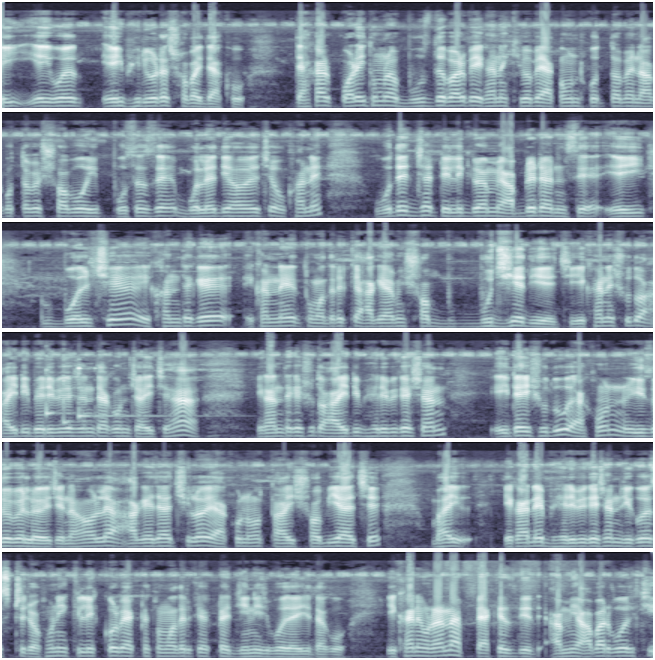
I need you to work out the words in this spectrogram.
এই এই এই ভিডিওটা সবাই দেখো। দেখার পরেই তোমরা বুঝতে পারবে এখানে কীভাবে অ্যাকাউন্ট করতে হবে, না করতে হবে, সব ওই প্রসেসে বলে দেওয়া হয়েছে ওখানে। ওদের যা টেলিগ্রামে আপডেট আনছে এই বলছে এখান থেকে, এখানে তোমাদেরকে আগে আমি সব বুঝিয়ে দিয়েছি। এখানে শুধু আইডি ভেরিফিকেশানটা এখন চাইছে হ্যাঁ? এখান থেকে শুধু আইডি ভেরিফিকেশান এইটাই শুধু এখন রিজনেবল হয়েছে। না হলে আগে যা ছিল, এখনও তাই সবই আছে। ভাই, এখানে ভেরিফিকেশান রিকোয়েস্টে যখনই ক্লিক করবে, একটা তোমাদেরকে একটা জিনিস বোঝাই দেখো, এখানে ওরা না প্যাকেজ দেয়। আমি আবার বলছি,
